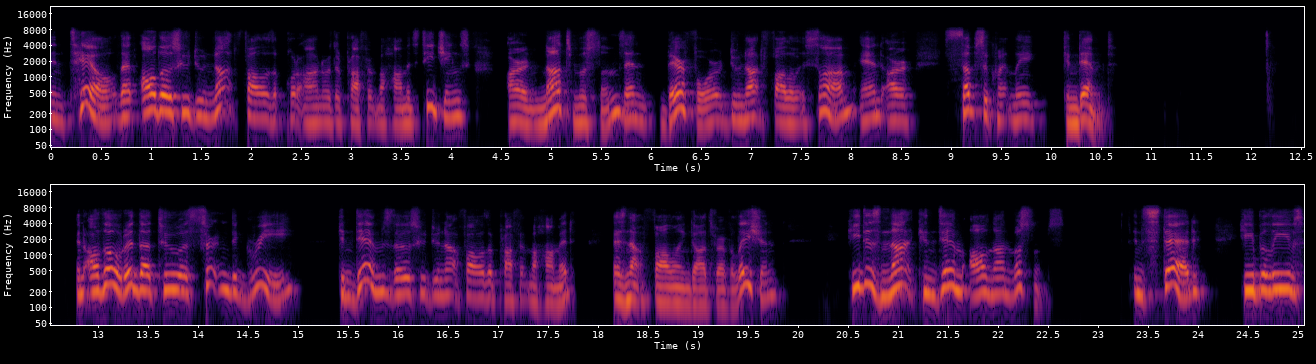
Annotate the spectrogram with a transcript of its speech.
entail that all those who do not follow the Quran or the Prophet Muhammad's teachings are not Muslims and therefore do not follow Islam and are subsequently condemned. And although Rida, to a certain degree, condemns those who do not follow the Prophet Muhammad as not following God's revelation, he does not condemn all non Muslims. Instead, he believes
